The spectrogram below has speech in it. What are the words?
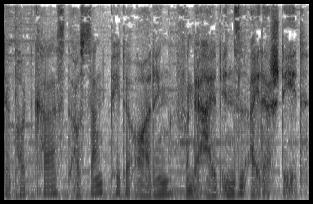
der Podcast aus St. Peter-Ording von der Halbinsel Eiderstedt.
